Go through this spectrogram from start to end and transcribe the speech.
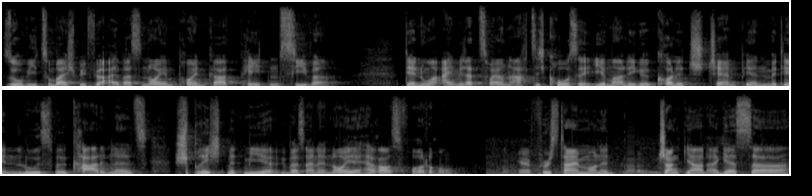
so wie zum Beispiel für Albers neuen Point Guard Peyton Siever. Der nur 1,82 Meter große ehemalige College-Champion mit den Louisville Cardinals spricht mit mir über seine neue Herausforderung. Yeah, first time on a junkyard, I guess. Uh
